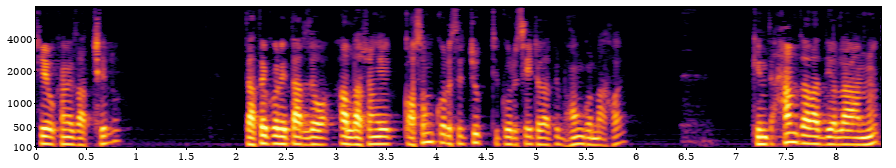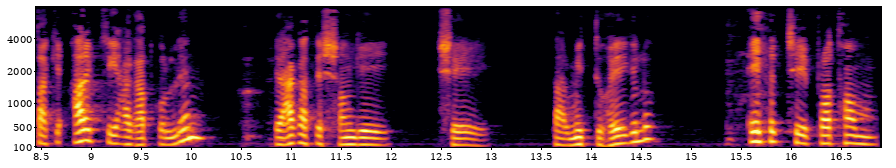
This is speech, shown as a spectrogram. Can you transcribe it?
সে ওখানে যাচ্ছিল। যাতে করে তার যে আল্লাহর সঙ্গে কসম করেছে, চুক্তি করেছে, এটা যাতে ভঙ্গ না হয়। কিন্তু হামজারাদি আল্লাহ আনু তাকে আরেকটি আঘাত করলেন। এই আঘাতের সঙ্গে সে তার মৃত্যু হয়ে গেল। এই হচ্ছে প্রথম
